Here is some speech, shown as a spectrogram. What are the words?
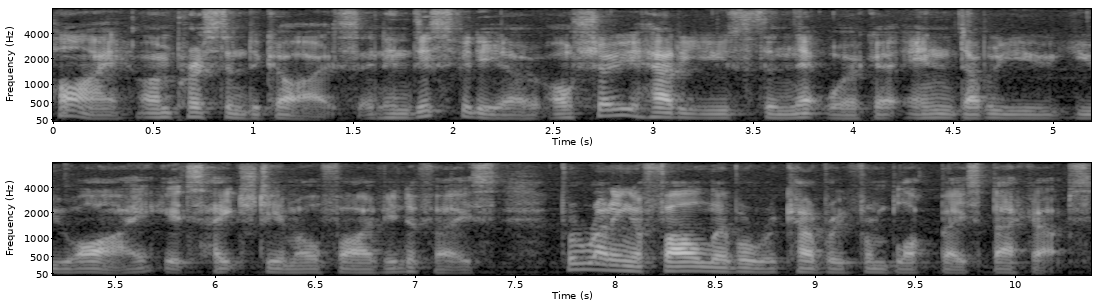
Hi, I'm Preston de Guise, and in this video I'll show you how to use the NetWorker NWUI, its HTML5 interface, for running a file level recovery from block-based backups.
